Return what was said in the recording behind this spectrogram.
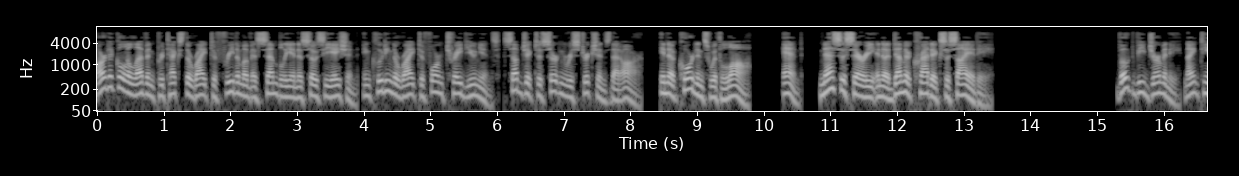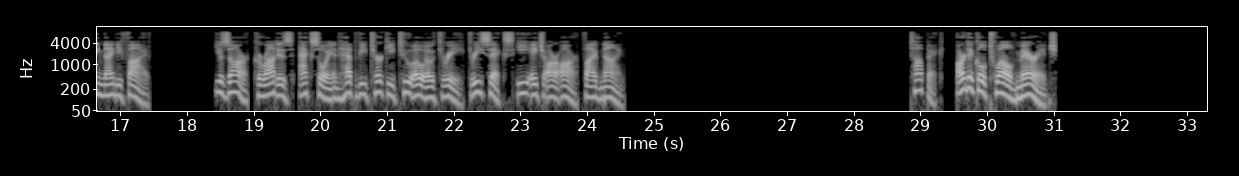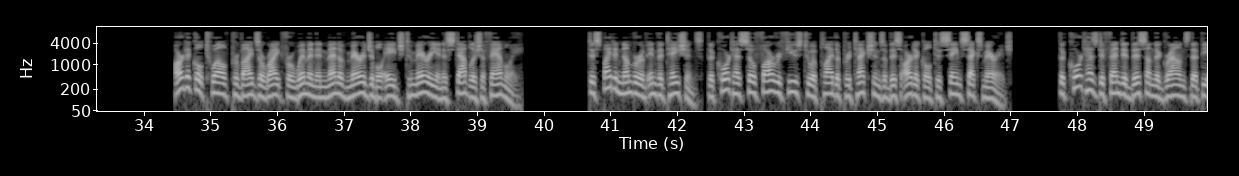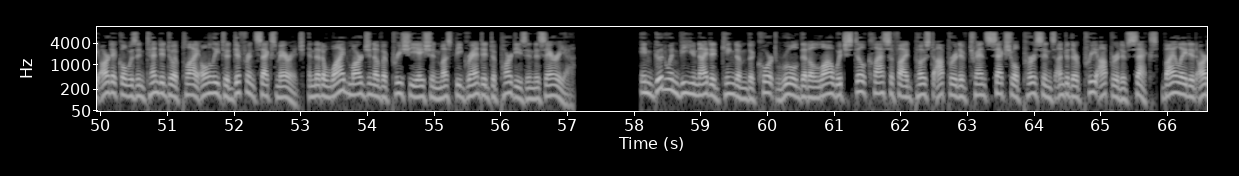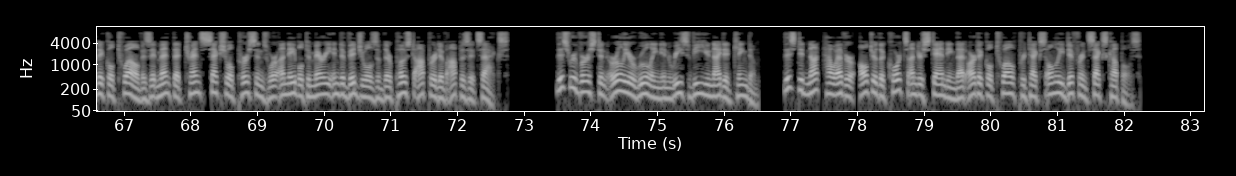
Article 11 protects the right to freedom of assembly and association, including the right to form trade unions, subject to certain restrictions that are in accordance with law and necessary in a democratic society. Vogt v. Germany 1995 Yazar, Karadas, Aksoy and Hep v Turkey 2003 36 EHRR 59. Topic: Article 12 Marriage. Article 12 provides a right for women and men of marriageable age to marry and establish a family. Despite a number of invitations, the court has so far refused to apply the protections of this article to same-sex marriage. The court has defended this on the grounds that the article was intended to apply only to different-sex marriage, and that a wide margin of appreciation must be granted to parties in this area. In Goodwin v United Kingdom the court ruled that a law which still classified post-operative transsexual persons under their pre-operative sex, violated Article 12 as it meant that transsexual persons were unable to marry individuals of their post-operative opposite sex. This reversed an earlier ruling in Rees v United Kingdom. This did not, however, alter the court's understanding that Article 12 protects only different-sex couples.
